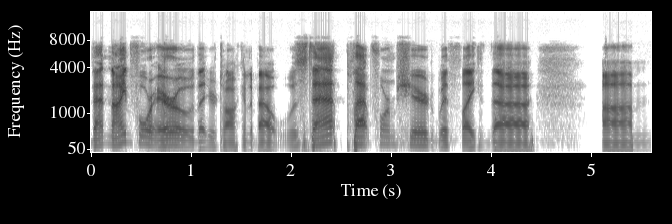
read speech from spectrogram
that 9.4 Aero that you're talking about, was that platform shared with like the um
